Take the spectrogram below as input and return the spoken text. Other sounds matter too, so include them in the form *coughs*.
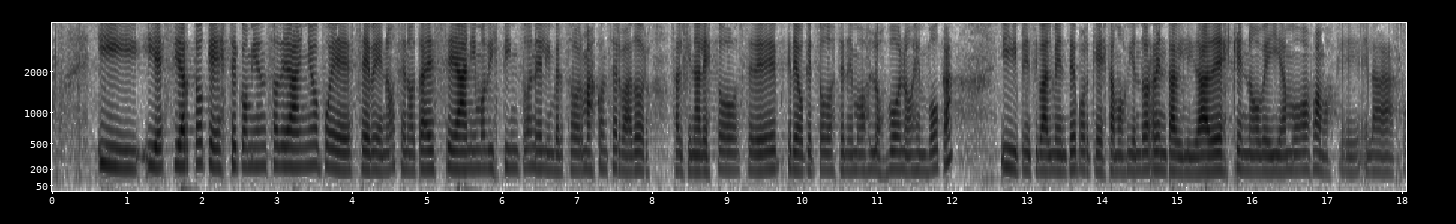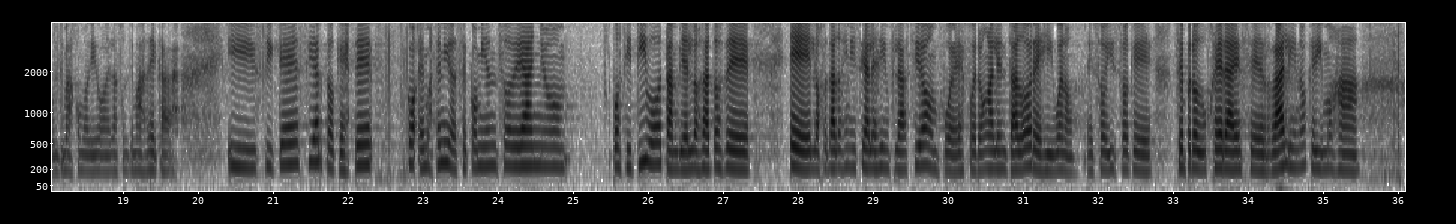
Y, es cierto que este comienzo de año pues se ve, ¿no? se nota ese ánimo distinto en el inversor más conservador. O sea, al final esto se debe, creo que todos tenemos los bonos en boca y principalmente porque estamos viendo rentabilidades que no veíamos, vamos, que en las últimas, como digo, en las últimas décadas. Y sí que es cierto que este, hemos tenido ese comienzo de año positivo, también los datos de eh, los datos iniciales de inflación pues, fueron alentadores y bueno, eso hizo que se produjera ese rally ¿no? que vimos a,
